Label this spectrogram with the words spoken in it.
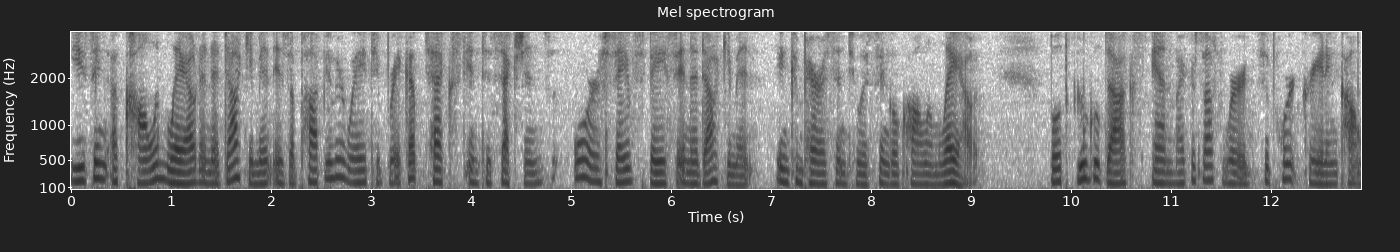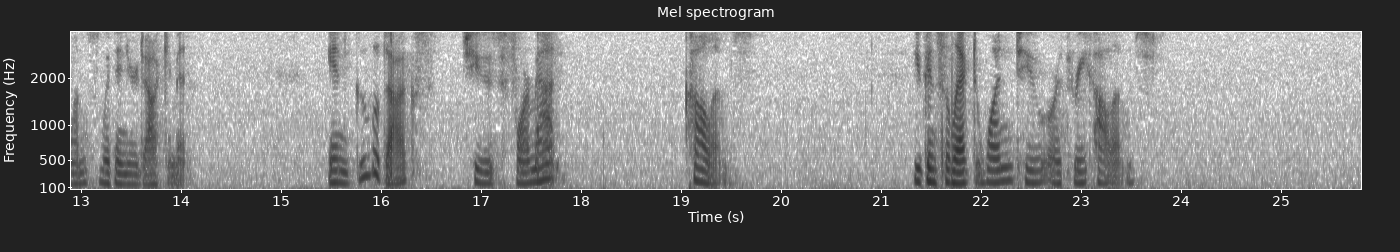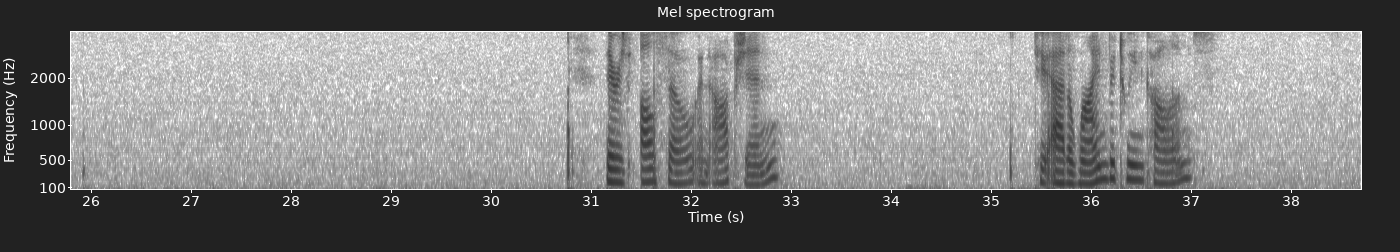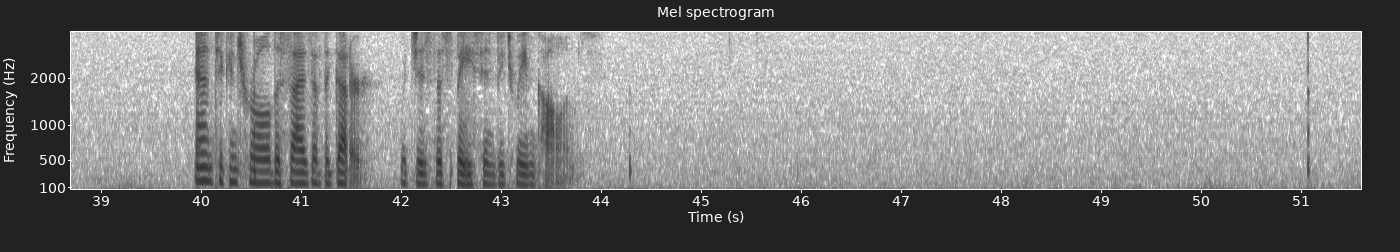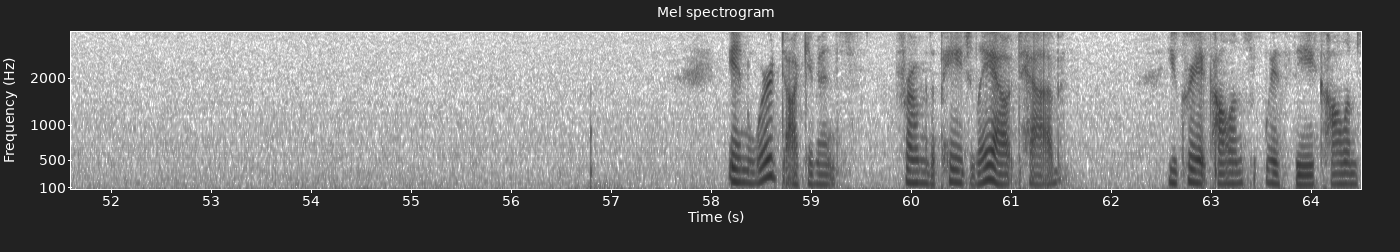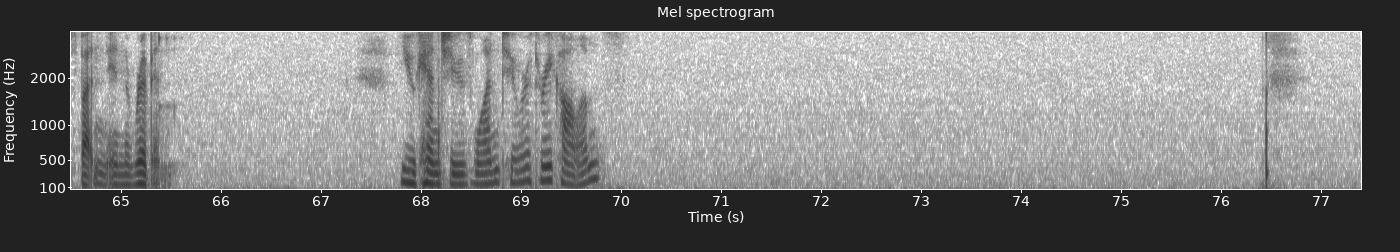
Using a column layout in a document is a popular way to break up text into sections or save space in a document in comparison to a single column layout. Both Google Docs and Microsoft Word support creating columns within your document. In Google Docs, choose Format, Columns. You can select one, two, or three columns. There's also an option to add a line between columns and to control the size of the gutter, which is the space in between columns. In Word documents, from the Page Layout tab, you create columns with the Columns button in the ribbon. You can choose one, two, or three columns.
